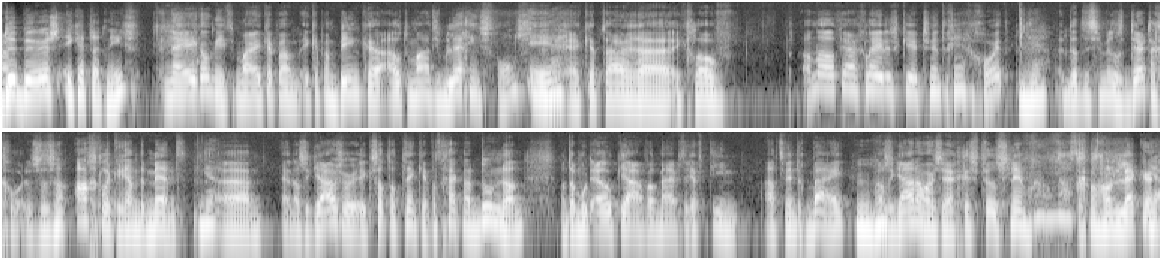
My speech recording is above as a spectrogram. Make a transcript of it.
de beurs. Ik heb dat niet. Nee, ik ook niet. Maar ik heb een, ik heb een Bink eh, automatisch beleggingsfonds. Ja. Ik heb daar, ik geloof, anderhalf jaar geleden eens een keer 20 in gegooid. Ja. Dat is inmiddels 30 geworden. Dus dat is een achtelijk rendement. Ja. Ehm, en als ik jou zo hoor, ik zat al te denken, wat ga ik nou doen dan? Want dan moet elk jaar, wat mij betreft, 10 à 20 bij. Mhm. Maar als ik jou nou hoor zeggen, is het veel slimmer om dat gewoon lekker Ja.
